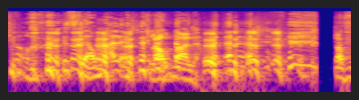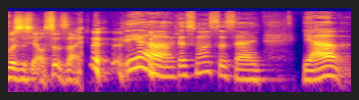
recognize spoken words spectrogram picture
ich auch. Das glauben alle. glauben alle. da muss es ja auch so sein. ja, das muss so sein. Ja,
